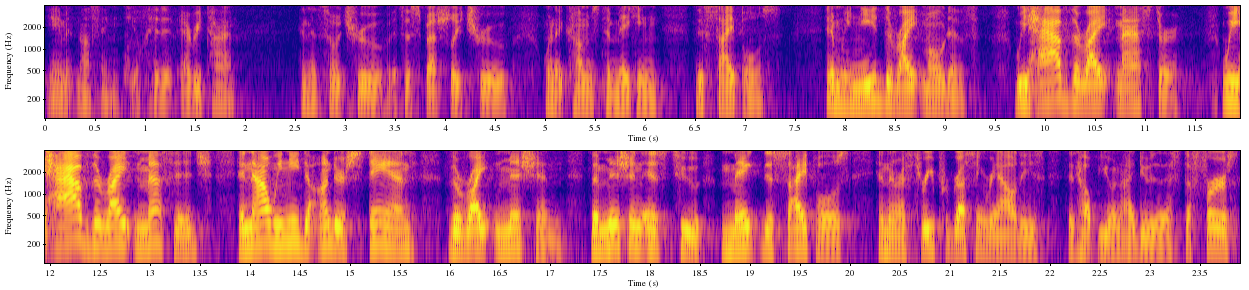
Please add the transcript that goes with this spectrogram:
You aim at nothing, you'll hit it every time. And it's so true. It's especially true when it comes to making disciples. And we need the right motive. We have the right master. We have the right message. And now we need to understand the right mission. The mission is to make disciples and there are three progressing realities that help you and I do this. The first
